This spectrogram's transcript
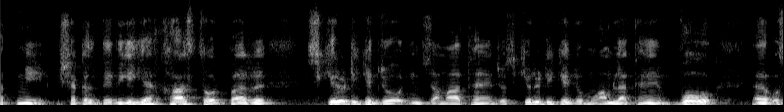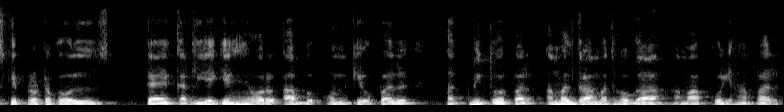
हतमी शक्ल दे दी गई है। ख़ास तौर पर सिक्योरिटी के जो इंतज़ाम हैं, जो सिक्योरिटी के जो मामला हैं, वो उसके प्रोटोकॉल्स तय कर लिए गए हैं और अब उनके ऊपर हतमी तौर पर अमल दरामद होगा। हम आपको यहाँ पर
